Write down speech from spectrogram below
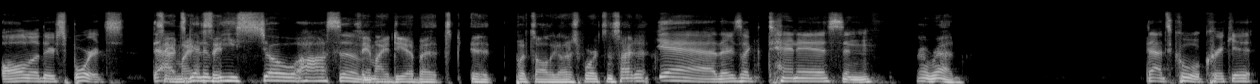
all other sports. That's same, gonna same, be so awesome. Same idea, but it puts all the other sports inside it. Yeah, there's like tennis and oh, red. That's cool. Cricket.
